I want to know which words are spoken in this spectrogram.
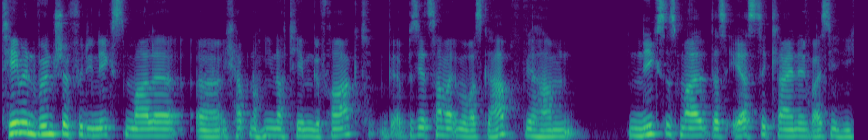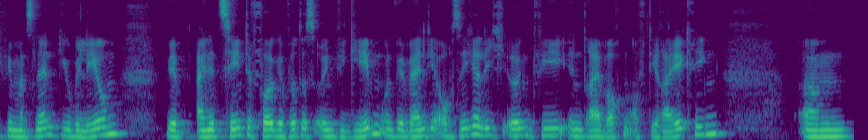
Themenwünsche für die nächsten Male. Äh, ich habe noch nie nach Themen gefragt. bis jetzt haben wir immer was gehabt. Wir haben nächstes Mal das erste kleine, weiß ich nicht, wie man es nennt, Jubiläum. Wir, eine zehnte Folge wird es irgendwie geben und wir werden die auch sicherlich irgendwie in drei Wochen auf die Reihe kriegen. Ähm,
